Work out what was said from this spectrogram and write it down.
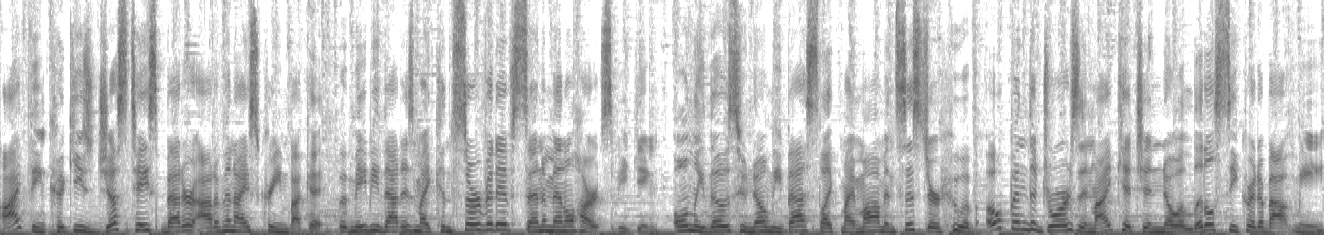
I think cookies just taste better out of an ice cream bucket, but maybe that is my conservative, sentimental heart speaking. Only those who know me best, like my mom and sister, who have opened the drawers in my kitchen, know a little secret about me.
